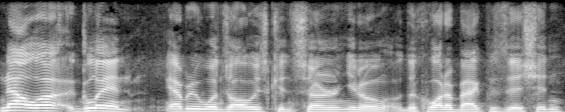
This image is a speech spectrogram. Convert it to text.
Now, uh, Glen, everyone's always concerned, you know, the quarterback position.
